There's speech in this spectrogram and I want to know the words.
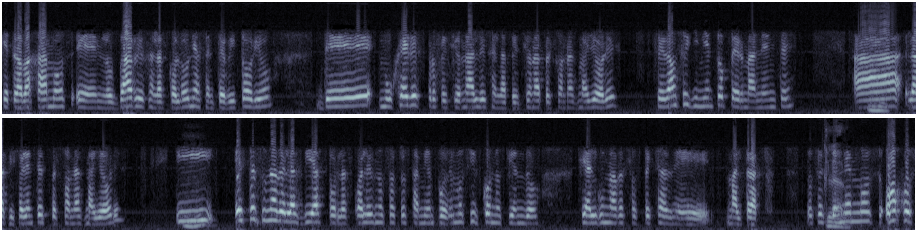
que trabajamos en los barrios, en las colonias, en territorio, de mujeres profesionales en la atención a personas mayores. Se da un seguimiento permanente a las diferentes personas mayores y esta es una de las vías por las cuales nosotros también podemos ir conociendo si alguna vez sospecha de maltrato. Entonces Claro. tenemos ojos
